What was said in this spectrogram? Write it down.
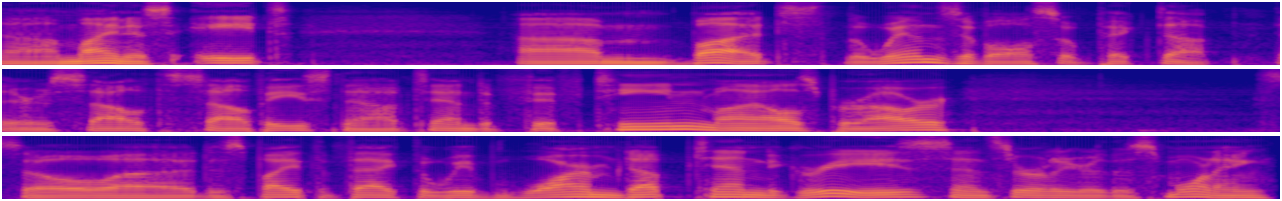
Uh, minus 8. Um, but the winds have also picked up. They're south southeast now, 10 to 15 miles per hour. So, uh, despite the fact that we've warmed up 10 degrees since earlier this morning,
